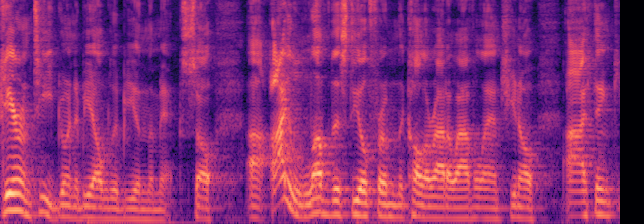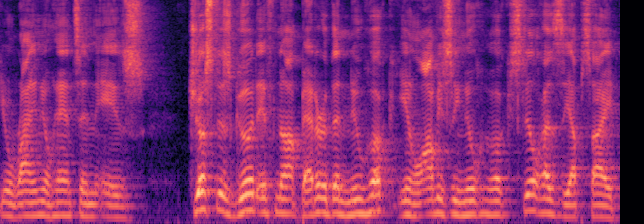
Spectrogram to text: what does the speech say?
guaranteed going to be able to be in the mix. So uh, I love this deal from the Colorado Avalanche. You know, I think you know Ryan Johansen is just as good, if not better, than Newhook. You know, obviously Newhook still has the upside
